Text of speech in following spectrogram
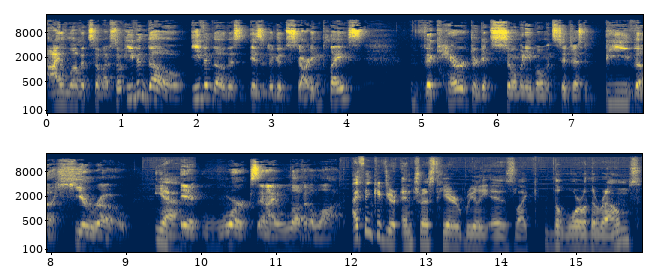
I love it so much. So even though even though this isn't a good starting place, the character gets so many moments to just be the hero. Yeah. It works, and I love it a lot. I think if your interest here really is like the War of the Realms,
